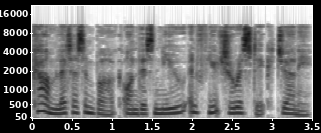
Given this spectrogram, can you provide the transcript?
Come let us embark on this new and futuristic journey.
